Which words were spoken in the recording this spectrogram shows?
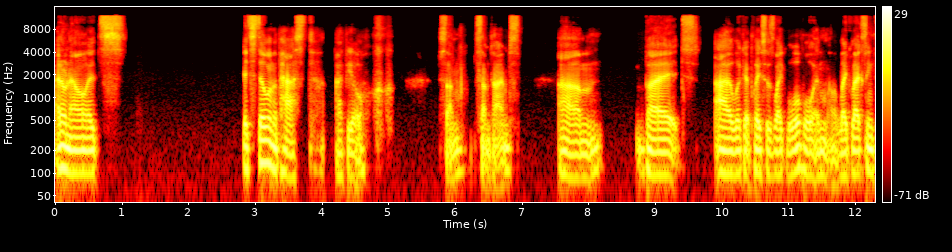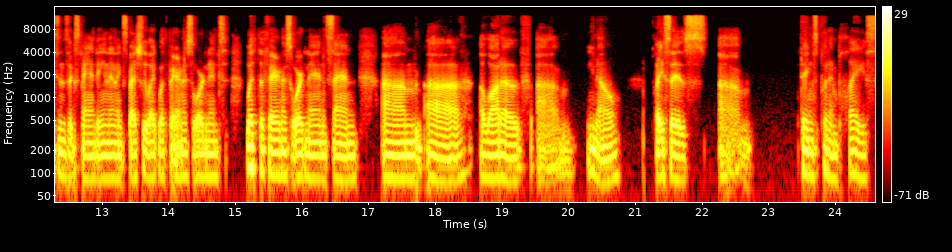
I don't know, it's, it's still in the past, I feel some, sometimes. Um, but I look at places like Louisville and uh, like Lexington's expanding, and especially like with fairness ordinance, with the fairness ordinance, and um, uh, a lot of um, you know places, um, things put in place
